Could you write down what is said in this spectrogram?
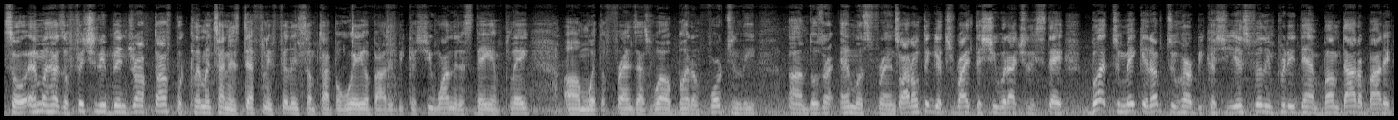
So Emma has officially been dropped off, but Clementine is definitely feeling some type of way about it because she wanted to stay and play um, with the friends as well. But unfortunately, um, those are Emma's friends. So I don't think it's right that she would actually stay. But to make it up to her, because she is feeling pretty damn bummed out about it,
